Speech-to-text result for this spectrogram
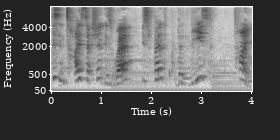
this entire section is where you spend the least time.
